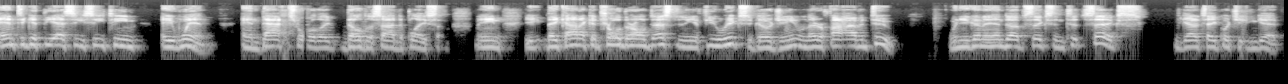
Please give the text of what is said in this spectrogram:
and to get the SEC team a win and that's where they, they'll decide to place them. I mean, you, they kind of controlled their own destiny a few weeks ago, Gene, when they were five and two. When you're going to end up six and t- six, you got to take what you can get.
